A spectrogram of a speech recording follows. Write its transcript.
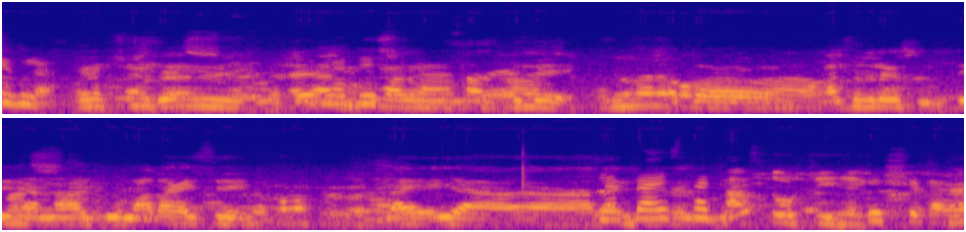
এগুলা প্রাইস থাকবে দেড়শো টাকা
